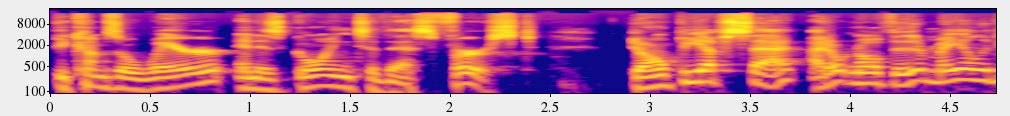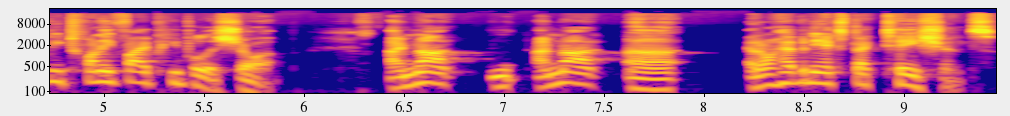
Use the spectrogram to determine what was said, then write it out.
becomes aware and is going to this first, don't be upset. I don't know if there may only be 25 people that show up. I'm not, I'm not, uh, I don't have any expectations.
